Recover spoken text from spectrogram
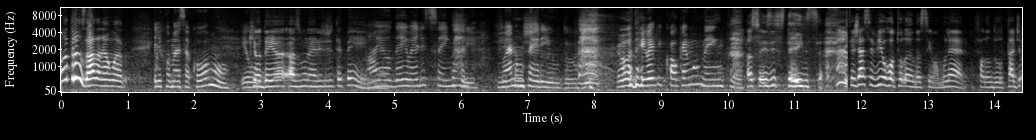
uma transada, né? Uma, Ele começa como? Eu... Que odeia as mulheres de TPM. Ai, né? eu odeio ele sempre. Não é num um período. Eu odeio ele em qualquer momento. a sua existência. Você já se viu rotulando assim uma mulher? Falando, tá de...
